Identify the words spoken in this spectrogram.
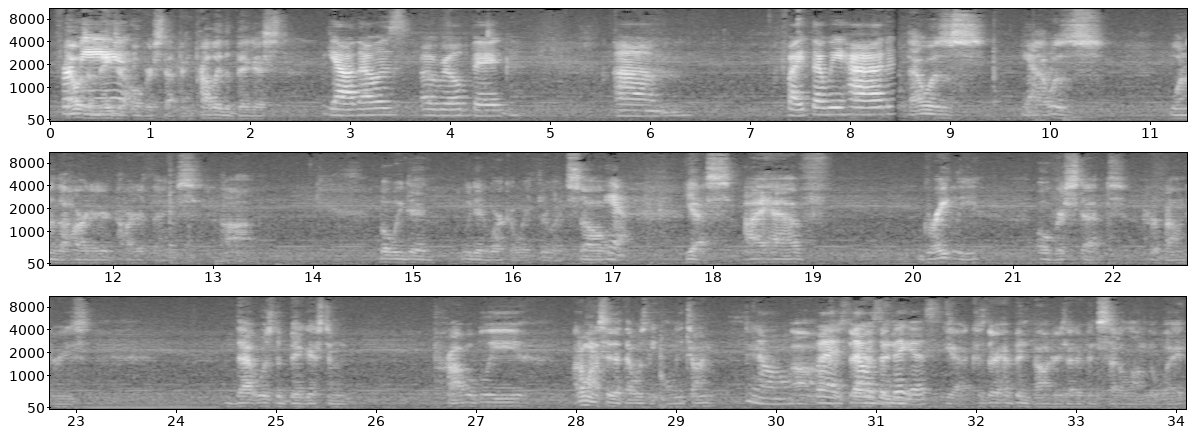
For that was me- a major overstepping, probably the biggest. yeah, that was a real big um, fight that we had. That was, Yeah. that was one of the harder, harder things. Um, but we did, we did work our way through it. So Yeah. Yes, I have greatly overstepped her boundaries. That was the biggest and probably, I don't want to say that that was the only time. No, uh, but that was the biggest. Yeah, because there have been boundaries that have been set along the way.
